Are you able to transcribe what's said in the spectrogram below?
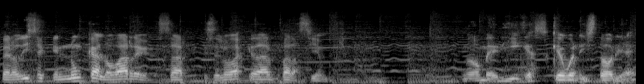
pero dice que nunca lo va a regresar, que se lo va a quedar para siempre. No me digas, qué buena historia, ¿eh?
